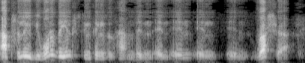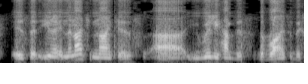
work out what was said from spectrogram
Absolutely. One of the interesting things that's happened in, in, in, in, in Russia is that, you know, in the 1990s, uh, you really had this, the rise of this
